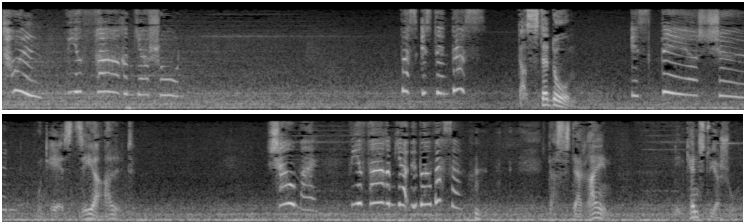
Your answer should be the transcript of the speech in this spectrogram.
Toll, wir fahren ja schon. Was ist denn das? Das ist der Dom. Ist der schön. Und er ist sehr alt. Schau mal, wir fahren ja über Wasser. Das ist der Rhein. Den kennst du ja schon.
